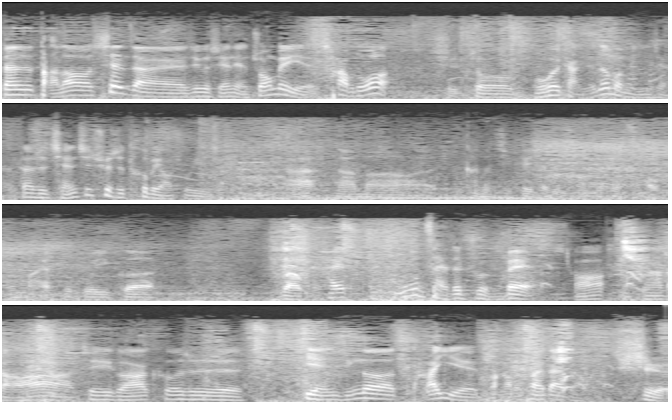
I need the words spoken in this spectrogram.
但是打到现在这个时间点，装备也差不多了，是就不会感觉那么明显。但是前期确实特别要注意一下。啊，那么看到 GK 这个场面的草丛埋伏做一个要开主宰的准备。好，那打了，这个阿珂是典型的打野打得快代表。是，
